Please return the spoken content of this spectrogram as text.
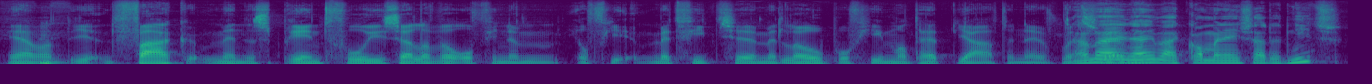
Ja, want je- vaak met een sprint voel je zelf wel of je, hem, of je met fietsen, met lopen, of je iemand hebt. Ja of nee. Of met Nou, nee, nee, maar ik kwam ineens uit het niets.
